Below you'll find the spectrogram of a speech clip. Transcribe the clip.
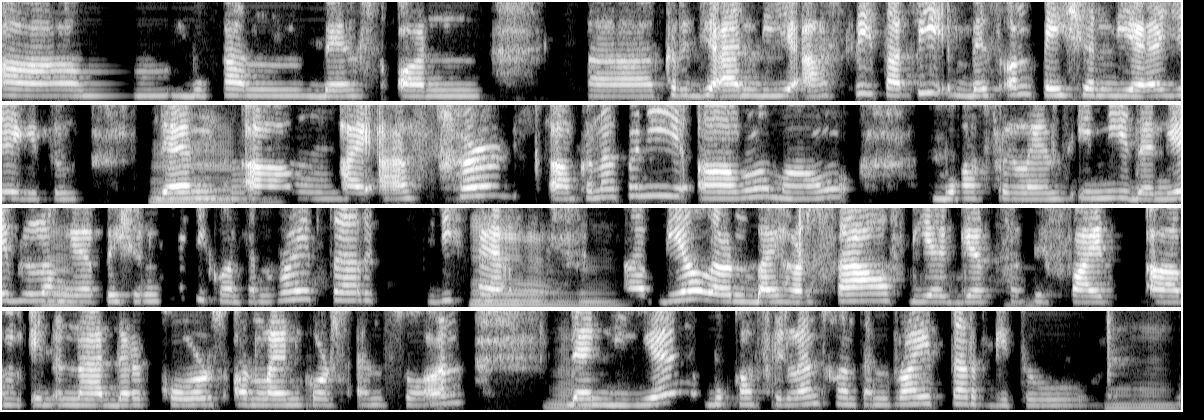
um, bukan based on uh, kerjaan dia asli tapi based on passion dia aja gitu. Dan hmm. um, I ask her um, kenapa nih um, lo mau buka freelance ini dan dia bilang hmm. ya passion gue di content writer jadi kayak hmm. uh, dia learn by herself, dia get certified um, in another course, online course and so on, hmm. dan dia buka freelance content writer gitu. Hmm.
